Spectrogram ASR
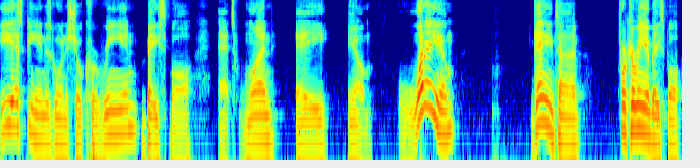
ESPN is going to show Korean baseball at 1 a.m. 1 a.m. game time for Korean baseball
